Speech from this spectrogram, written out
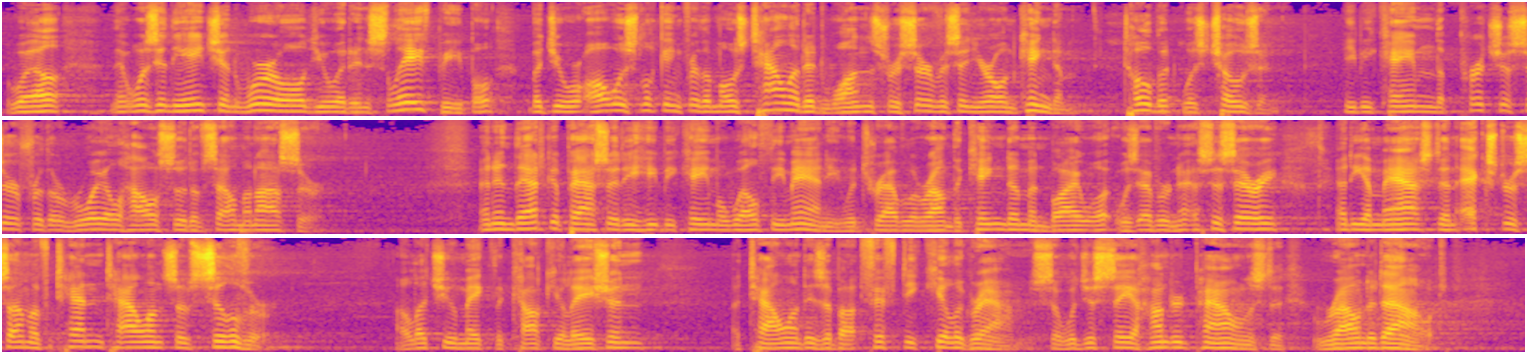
Well, that was in the ancient world, you would enslave people, but you were always looking for the most talented ones for service in your own kingdom. Tobit was chosen. He became the purchaser for the royal household of Salmanassar. And in that capacity, he became a wealthy man. He would travel around the kingdom and buy what was ever necessary, and he amassed an extra sum of 10 talents of silver. I'll let you make the calculation. A talent is about 50 kilograms, so we'll just say 100 pounds to round it out.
